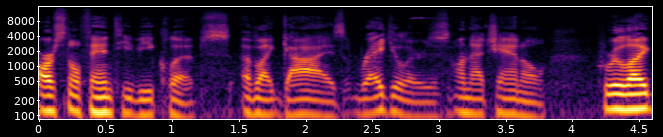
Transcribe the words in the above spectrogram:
Arsenal fan TV clips of like guys, regulars on that channel who were like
